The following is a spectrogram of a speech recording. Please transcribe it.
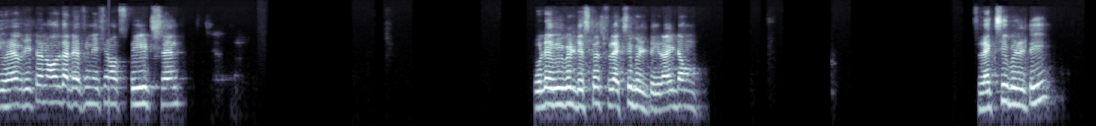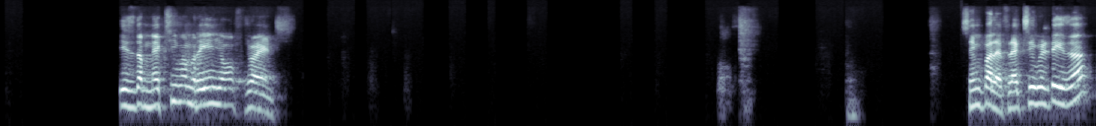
You have written all the definition of speed, strength. Today we will discuss flexibility. Write down. Flexibility is the maximum range of joints. Simple. Flexibility is a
